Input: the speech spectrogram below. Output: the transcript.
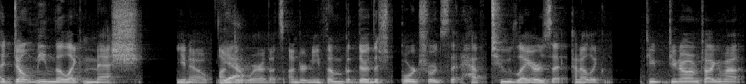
I don't mean the like mesh. You know, Yeah. underwear that's underneath them, but they're the board shorts that have two layers that kind of like. Do you, do you know what I'm talking about?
